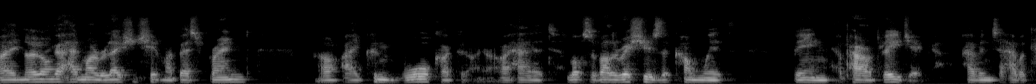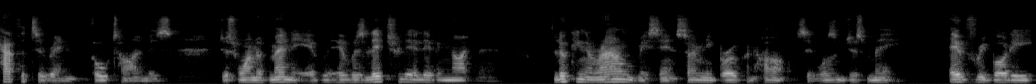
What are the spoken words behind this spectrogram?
I no longer had my relationship, my best friend. Uh, I couldn't walk. I, could, I had lots of other issues that come with being a paraplegic. Having to have a catheter in full time is just one of many. It, it was literally a living nightmare. Looking around me, seeing so many broken hearts, it wasn't just me. Everybody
